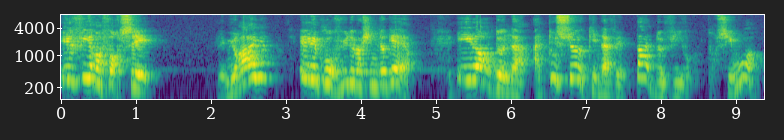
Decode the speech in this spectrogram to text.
Il fit renforcer les murailles et les pourvus de machines de guerre. Il ordonna à tous ceux qui n'avaient pas de vivres pour six mois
